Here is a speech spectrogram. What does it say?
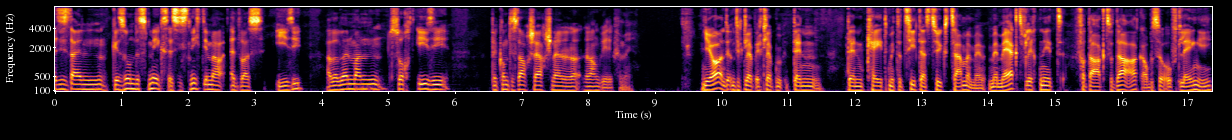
es ist ein gesundes Mix. Es ist nicht immer etwas easy, aber wenn man sucht easy, bekommt es auch sehr schnell langweilig für mich. Ja, und, und ich glaube, ich glaube, dann, dann geht mit der Zeit das Zeug zusammen. Man, man merkt es vielleicht nicht von Tag zu Tag, aber so auf die Länge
